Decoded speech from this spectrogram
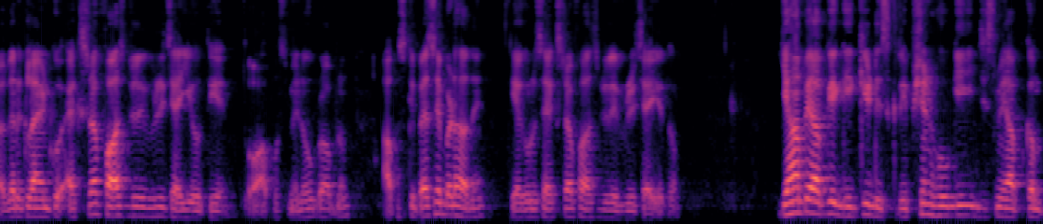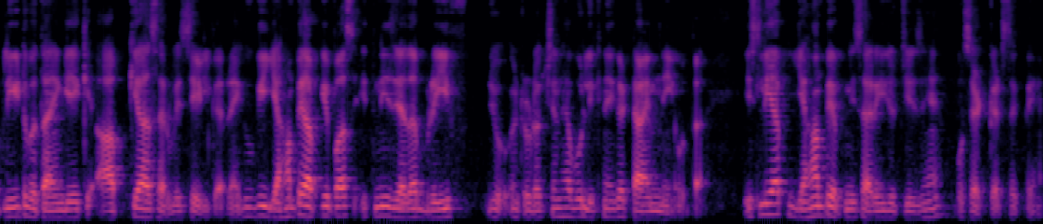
अगर क्लाइंट को एक्स्ट्रा फास्ट डिलीवरी चाहिए होती है तो आप उसमें नो प्रॉब्लम आप उसके पैसे बढ़ा दें, कि अगर उसे एक्स्ट्रा फास्ट डिलीवरी चाहिए तो। यहाँ पे आपके गिग की डिस्क्रिप्शन होगी, जिसमें आप कंप्लीट बताएँगे कि आप क्या सर्विस सेल कर रहे हैं, क्योंकि यहाँ पे आपके पास इतनी ज़्यादा ब्रीफ जो इंट्रोडक्शन है, वो लिखने का टाइम नहीं होता। इसलिए आप यहाँ पे अपनी सारी जो चीज़ें हैं, वो सेट कर सकते हैं।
